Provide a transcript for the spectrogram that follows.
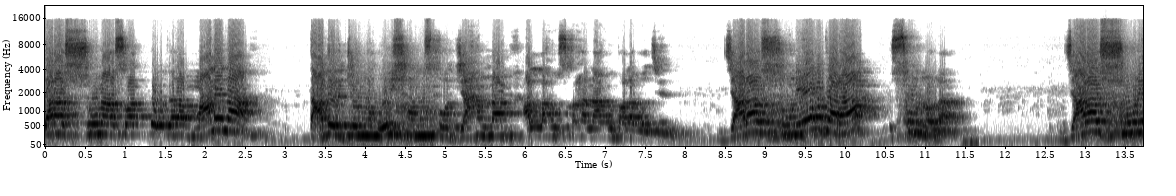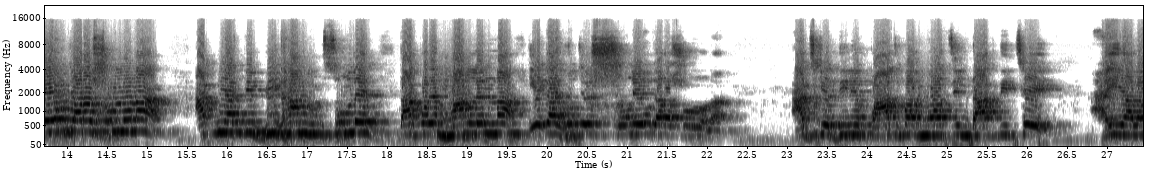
যারা শোনা সত্ত্বেও যারা মানে না, তাদের জন্য ওই সমস্ত জাহান্নাম আল্লাহ সুবহানাহু তাআলা বলছেন। যারা শুনেও যারা শুনল না, যারা শুনেও যারা শুনলো না, আপনি একটি বিধান শুনলেন, তারপরে মানলেন না, এটাই হচ্ছে শুনেও যারা শুনলো না। আজকে দিনে পাঁচবার মুয়াজ্জিন ডাক দিচ্ছে। হাই আলা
